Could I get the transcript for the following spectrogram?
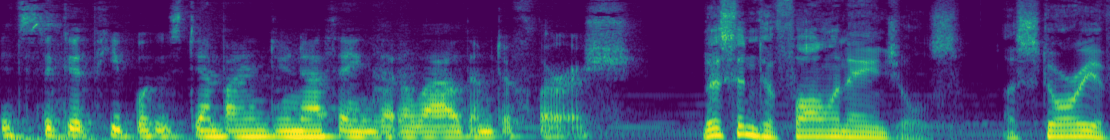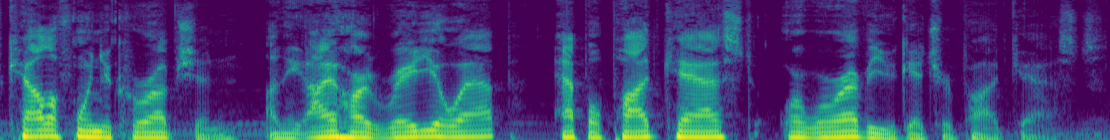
It's the good people who stand by and do nothing that allow them to flourish. Listen to Fallen Angels, a story of California corruption on the iHeartRadio app, Apple Podcast, or wherever you get your podcasts.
